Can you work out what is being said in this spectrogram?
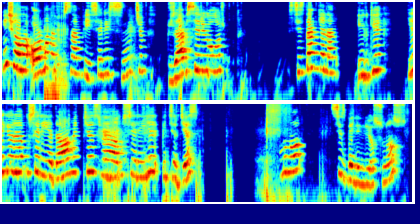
İnşallah Orman SMP serisinin için güzel bir seri olur. Sizden gelen ilgiye göre bu seriye devam edeceğiz veya bu seriyi bitireceğiz. Bunu siz belirliyorsunuz.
